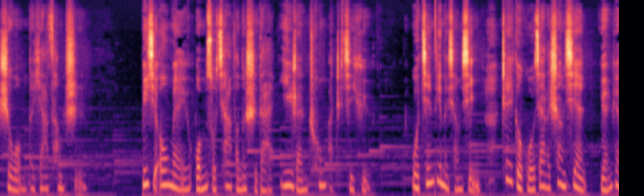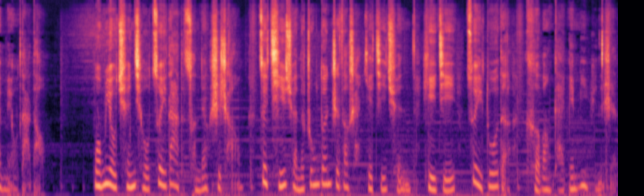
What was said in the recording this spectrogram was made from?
是我们的压舱石。比起欧美，我们所恰逢的时代依然充满着机遇。我坚定地相信，这个国家的上限远远没有达到。我们有全球最大的存量市场、最齐全的终端制造产业集群，以及最多的渴望改变命运的人。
